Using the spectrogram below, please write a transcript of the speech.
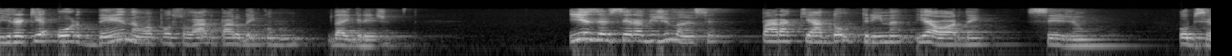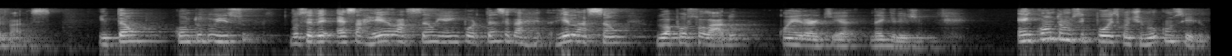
a hierarquia ordena o apostolado para o bem comum da igreja e exercer a vigilância para que a doutrina e a ordem sejam observadas. Então, com tudo isso, você vê essa relação e a importância da relação do apostolado com a hierarquia da igreja. Encontram-se, pois, continua o concílio,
